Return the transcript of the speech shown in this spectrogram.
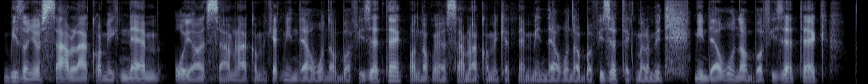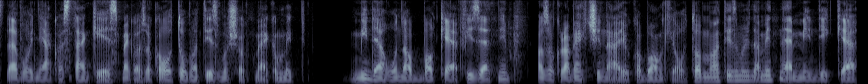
bizonyos számlák, amik nem olyan számlák, amiket minden hónapban fizetek, vannak olyan számlák, amiket nem minden hónapban fizetek, mert amit minden hónapban fizetek, azt levonják, aztán kész, meg azok automatizmusok, meg amit minden hónapban kell fizetni, azokra megcsináljuk a banki automatizmus, de amit nem mindig kell,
